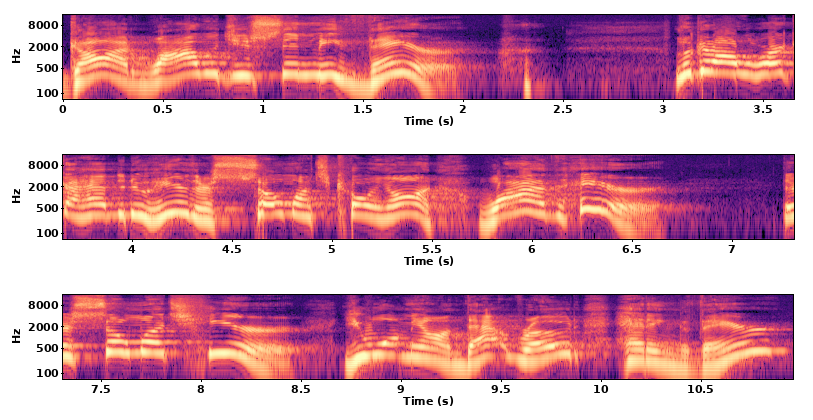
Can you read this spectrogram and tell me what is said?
God, why would you send me there? Look at all the work I had to do here. There's so much going on. Why there? There's so much here. You want me on that road heading there?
